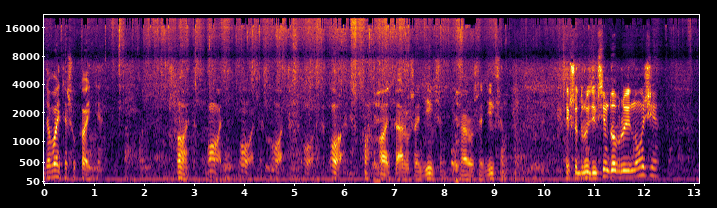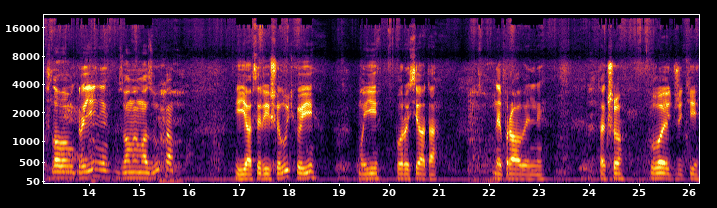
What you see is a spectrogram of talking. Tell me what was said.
Давайте шукайте. От, от, от, от, от, от. Ой, хороша дівчинка, хороша дівчинка. Так що, друзі, всім доброї ночі. Слава Україні! З вами Мазуха. І я Сергій Шелудько і мої поросята неправильні. Так що бувають в житті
